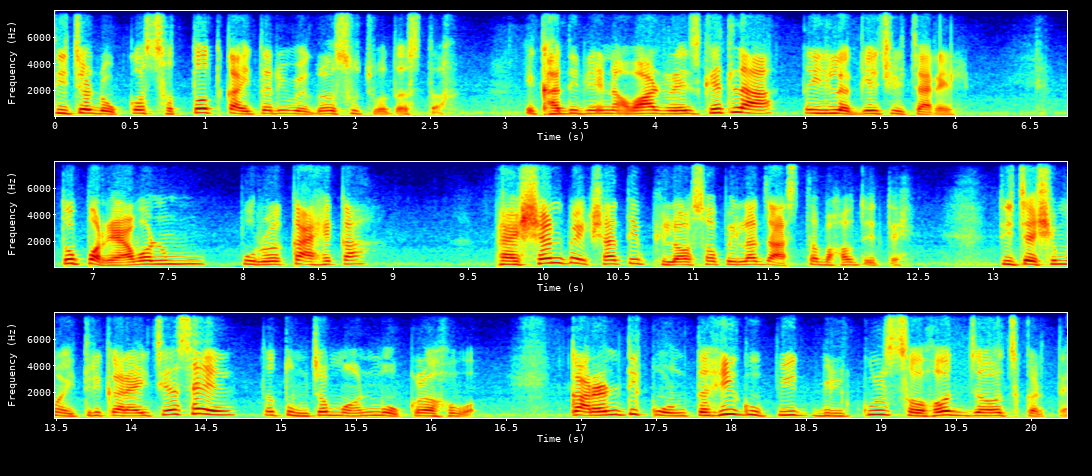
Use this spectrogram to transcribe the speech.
तिचं डोकं सतत काहीतरी वेगळं सुचवत असतं. एखादीने नवा ड्रेस घेतला तर ही लगेच विचारेल तो पर्यावरणपूरक आहे का? फॅशनपेक्षा ती फिलॉसॉफीला जास्त भाव देते. तिच्याशी मैत्री करायची असेल तर तुमचं मन मोकळं हवं. कारण ती कोणतंही गुपित बिलकुल सहज जज करते.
